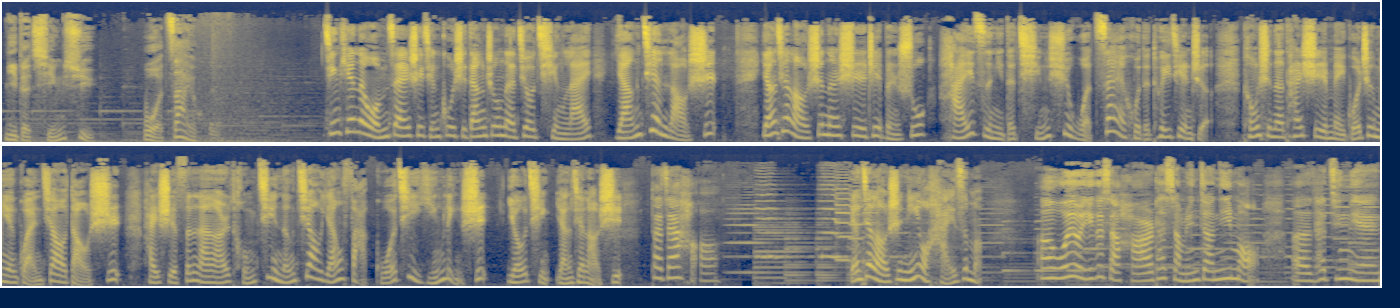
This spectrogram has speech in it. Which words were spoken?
你的情绪，我在乎。今天呢，我们在睡前故事当中呢，就请来杨健老师。杨健老师呢是这本书《孩子，你的情绪我在乎》的推荐者，同时呢，他是美国正面管教导师，还是芬兰儿童技能教养法国际引领师。有请杨健老师。大家好，杨健老师，你有孩子吗？呃，我有一个小孩儿，他小名叫尼莫，呃，他今年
